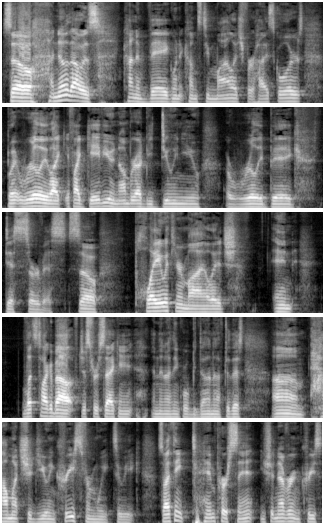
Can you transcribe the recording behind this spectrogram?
So, I know that was kind of vague when it comes to mileage for high schoolers, but really, like, if I gave you a number, I'd be doing you a really big disservice. So, play with your mileage and let's talk about just for a second, and then I think we'll be done after this. Um, how much should you increase from week to week? So I think 10%, you should never increase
